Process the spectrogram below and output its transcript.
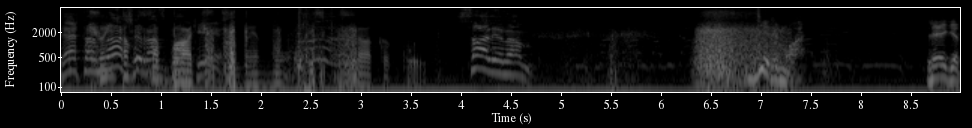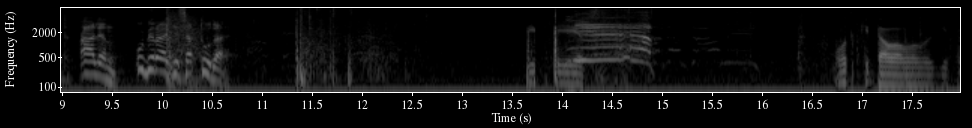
Это Чё наши разборки! собачатся, блин, ну, какой-то. С Алином! Дерьмо! Легет, Ален, убирайтесь оттуда! Пипец. Вот кидала Вологиту.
